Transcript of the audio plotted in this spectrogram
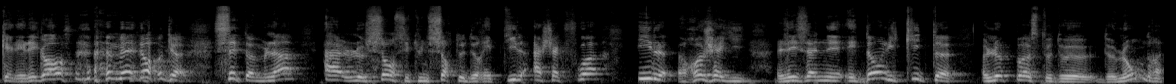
quelle élégance. Mais donc, cet homme-là a le sang, c'est une sorte de reptile, à chaque fois, il rejaillit. Les années aidant, il quitte le poste de, de Londres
